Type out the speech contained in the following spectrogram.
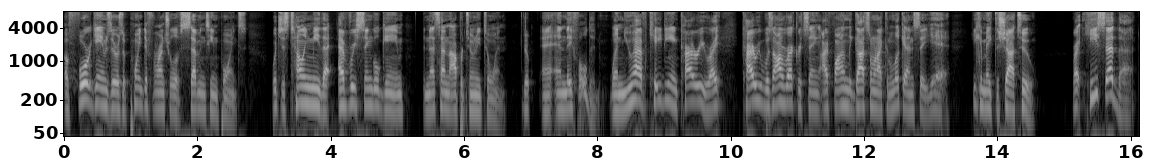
Of four games, there was a point differential of 17 points, which is telling me that every single game the Nets had an opportunity to win. Yep. And, and they folded. When you have KD and Kyrie, right? Kyrie was on record saying, "I finally got someone I can look at and say, yeah, he can make the shot too." Right? He said that,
